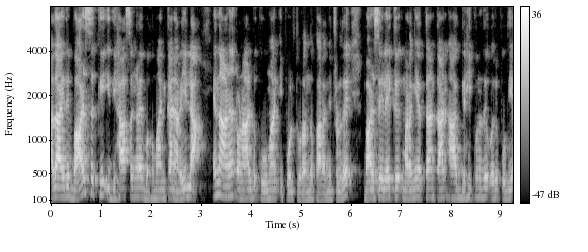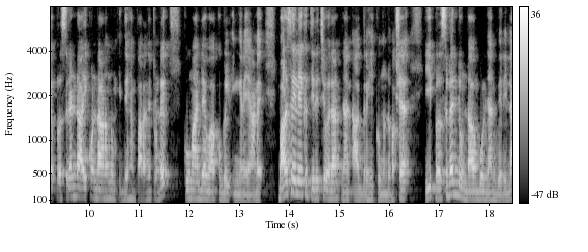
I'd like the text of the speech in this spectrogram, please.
അതായത് ബാഴ്സക്ക് ഇതിഹാസങ്ങളെ ബഹുമാനിക്കാൻ അറിയില്ല. എന്നാണ് റൊണാൾഡ് കൂമാൻ ഇപ്പോൾ തുറന്ന് പറഞ്ഞിട്ടുള്ളത്. ബാഴ്സയിലേക്ക് മടങ്ങിയെത്താൻ താൻ ആഗ്രഹിക്കുന്നത് ഒരു പുതിയ പ്രസിഡന്റ് ആയിക്കൊണ്ടാണെന്നും ഇദ്ദേഹം പറഞ്ഞിട്ടുണ്ട്. കൂമാന്റെ വാക്കുകൾ ഇങ്ങനെയാണ്. ബാഴ്സയിലേക്ക് തിരിച്ചു വരാൻ ഞാൻ ആഗ്രഹിക്കുന്നുണ്ട്. പക്ഷേ ഈ പ്രസിഡന്റ് ഉണ്ടാവുമ്പോൾ ഞാൻ വരില്ല.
